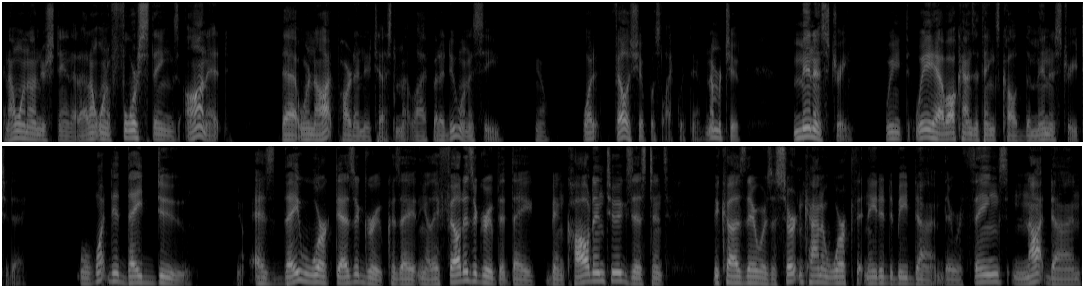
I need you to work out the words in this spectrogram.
And I want to understand that. I don't want to force things on it that were not part of New Testament life, but I do want to see, you know, what fellowship was like with them. Number two, ministry. We we have all kinds of things called the ministry today. Well, what did they do? You know, as they worked as a group, because they you know they felt as a group that they'd been called into existence because there was a certain kind of work that needed to be done. There were things not done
